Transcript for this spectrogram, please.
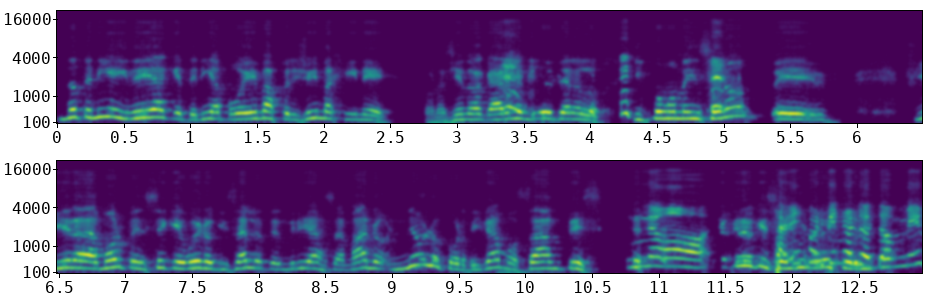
no, tenía idea que tenía poemas, pero yo imaginé, conociendo a Carmen, debe tenerlo. Y como mencionó eh, Fiera de Amor, pensé que, bueno, quizás lo tendrías a mano. No lo coordinamos antes. No. Yo creo que si por qué no lo tomé?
